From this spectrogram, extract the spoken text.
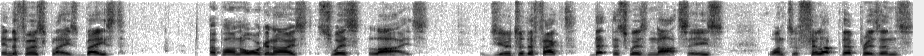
in the first place based upon organized Swiss lies due to the fact that the Swiss Nazis want to fill up their prisons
